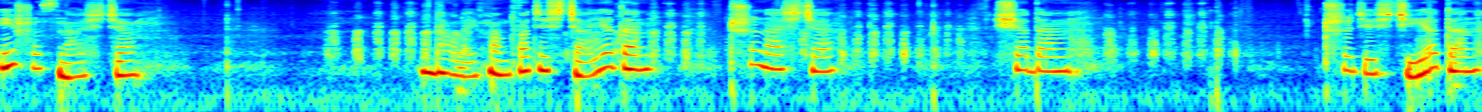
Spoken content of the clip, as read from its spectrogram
I 16. Dalej mam 21, 13, 7, 31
